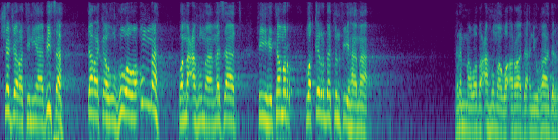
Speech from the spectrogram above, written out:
شجرة يابسة تركه هو وأمه ومعهما مزاد فيه تمر وقربة فيها ماء. فلما وضعهما وأراد أن يغادر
